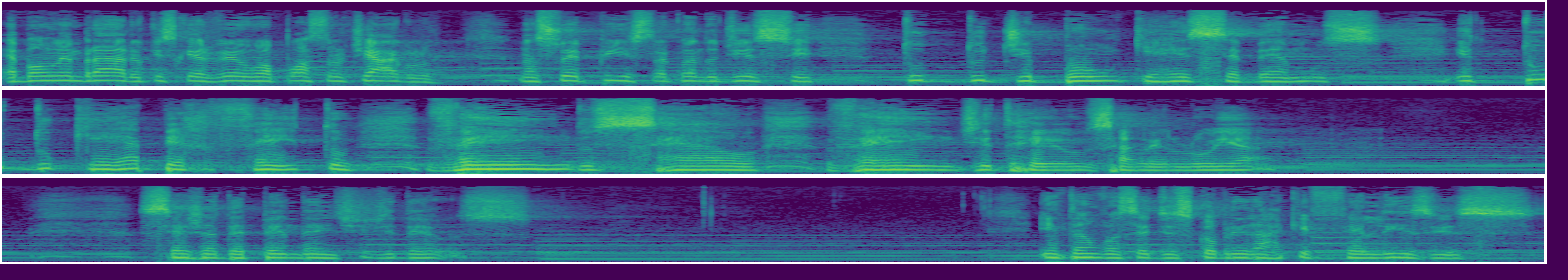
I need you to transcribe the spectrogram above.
É bom lembrar o que escreveu o apóstolo Tiago na sua epístola, quando disse: tudo de bom que recebemos e tudo que é perfeito vem do céu, vem de Deus, aleluia. Seja dependente de Deus. Então você descobrirá que felizes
